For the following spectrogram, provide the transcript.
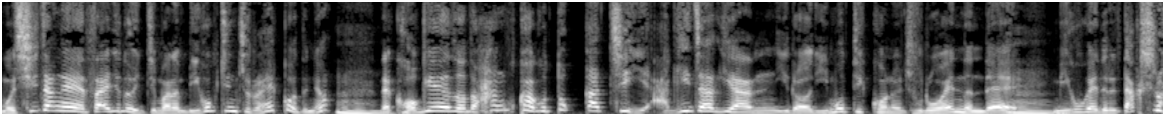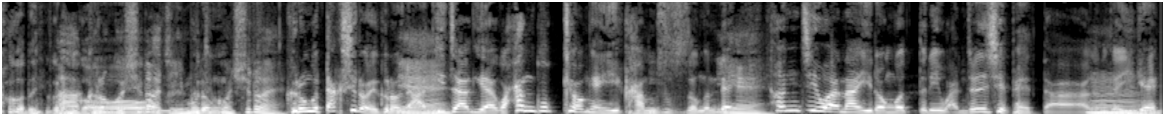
뭐 시장의 사이즈도 있지만은 미국 진출을 했거든요. 음. 근데 거기에서도 한국하고 똑같이 이 아기자기한 이런 이모티콘을 주로 했는데 음. 미국 애들이 딱 싫어하거든요. 그런 아, 거. 그런 거 싫어하지. 이모티콘 그런, 싫어해. 그런 거 딱 싫어해. 그런 예. 아기자기하고 한국형의 이 감수성. 근데 예. 현지화나 이런 것들이 완전히 실패했다. 그러니까 음. 이게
